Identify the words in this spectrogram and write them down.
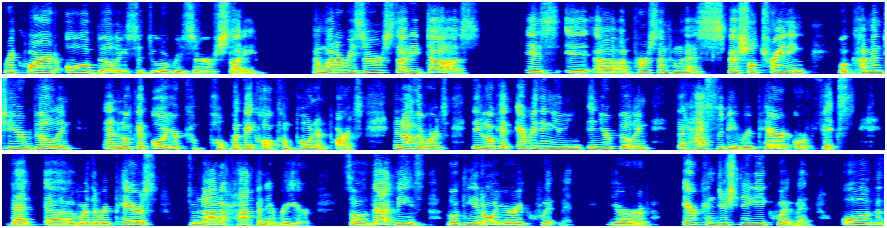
required all buildings to do a reserve study. And what a reserve study does is it, uh, a person who has special training will come into your building and look at all your compo- what they call component parts. In other words, they look at everything in your building that has to be repaired or fixed. That uh, where the repairs do not happen every year. So that means looking at all your equipment, your air conditioning equipment, all of the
